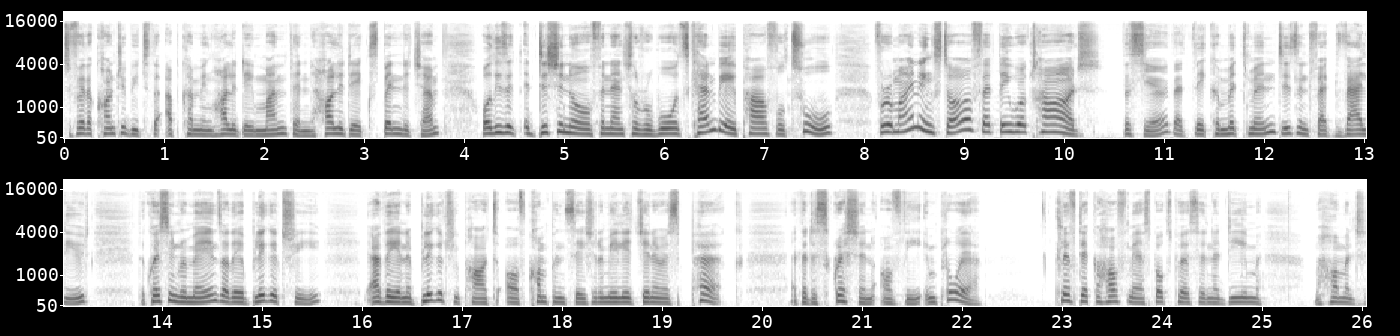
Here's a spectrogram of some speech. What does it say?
To further contribute to the upcoming holiday month and holiday expenditure, while these additional financial rewards can be a powerful tool for reminding staff that they worked hard this year, that their commitment is in fact valued, the question remains are they obligatory? Are they an obligatory part of compensation or merely a generous perk at the discretion of the employer? Cliffe Dekker Hofmeyr spokesperson Nadeem Mahomed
